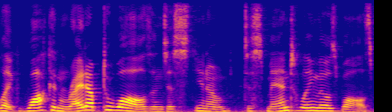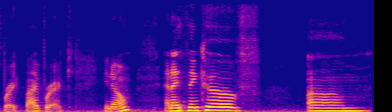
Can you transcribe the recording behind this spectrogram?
like walking right up to walls and just you know dismantling those walls brick by brick you know? And i think of um,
